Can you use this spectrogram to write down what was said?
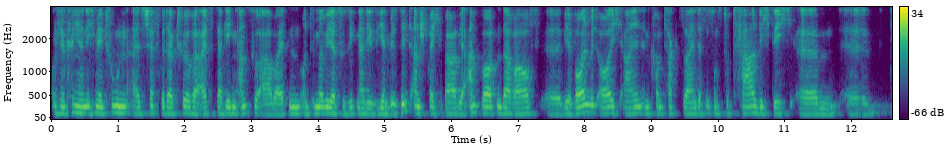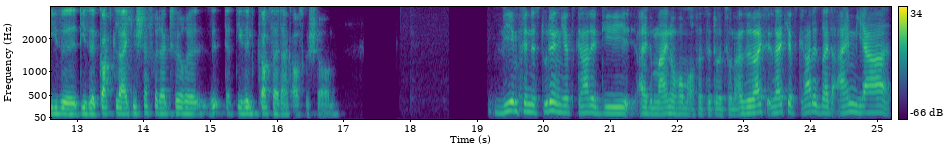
Und wir können ja nicht mehr tun, als Chefredakteure, als dagegen anzuarbeiten und immer wieder zu signalisieren, wir sind ansprechbar, wir antworten darauf, äh, wir wollen mit euch allen in Kontakt sein. Das ist uns total wichtig. Ähm, äh, diese, diese gottgleichen Chefredakteure, die sind Gott sei Dank ausgestorben. Wie empfindest du denn jetzt gerade die allgemeine Homeoffice-Situation? Also ihr seid jetzt gerade seit einem Jahr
